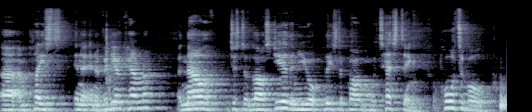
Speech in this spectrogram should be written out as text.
uh, and placed in a, in a video camera. And now, just last year, the New York Police Department were testing portable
